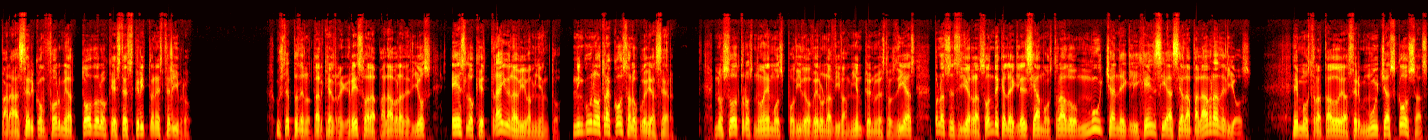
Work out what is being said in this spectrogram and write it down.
para hacer conforme a todo lo que está escrito en este libro. Usted puede notar que el regreso a la palabra de Dios es lo que trae un avivamiento. Ninguna otra cosa lo puede hacer. Nosotros no hemos podido ver un avivamiento en nuestros días por la sencilla razón de que la Iglesia ha mostrado mucha negligencia hacia la palabra de Dios. Hemos tratado de hacer muchas cosas,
